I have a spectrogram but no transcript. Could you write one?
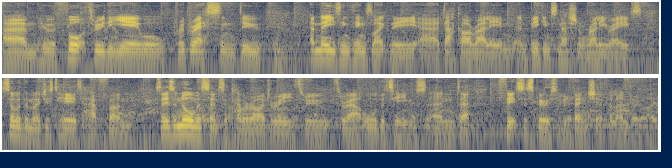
um, who have fought through the year will progress and do amazing things like the uh, Dakar Rally and, and, big international rally raids. Some of them are just here to have fun. So there's enormous sense of camaraderie through throughout all the teams and uh, fits the spirit of adventure for Land Rover.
